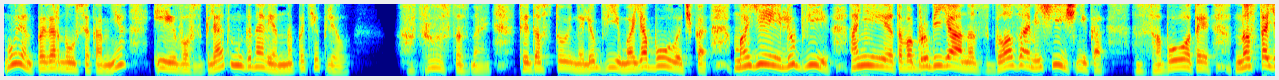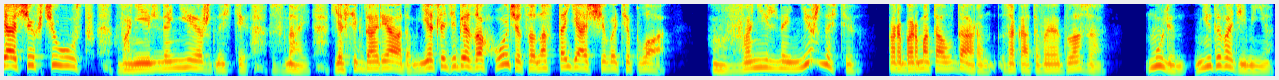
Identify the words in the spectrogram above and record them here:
Мулин повернулся ко мне, и его взгляд мгновенно потеплел. «Просто знай, ты достойна любви, моя булочка, моей любви, а не этого грубияна с глазами хищника. Заботы, настоящих чувств, ванильной нежности. Знай, я всегда рядом, если тебе захочется настоящего тепла». «Ванильной нежности?» — пробормотал Даррен, закатывая глаза. «Мулин, не доводи меня,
